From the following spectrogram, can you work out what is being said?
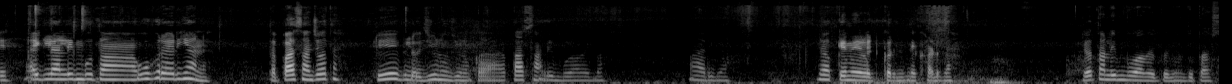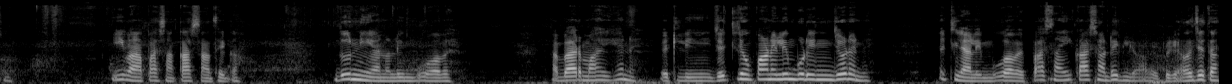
આગલા લીંબુ ત્યાં ઉહરે રહ્યા ને. તો પાસા જોતા. ઢેગલો ઝીણું ઝીણું કા પાસા લીંબુ આવે બા. આ રહ્યા. જો કેમેરા વેટ કરીને દેખાડતા. જોતા લીંબુ આવે પડ્યું પાસું. ઈવા પાસા કાસા થઈ ગયા દુનિયાનો લીંબુ આવે. આ બારમાહી છે ને, એટલી જેટલું પાણી લીંબુડીને જોડે ને, એટલા લીંબુ આવે. પાસા એ કાસા ઢેગલો આવે પડ્યા. હજે તો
